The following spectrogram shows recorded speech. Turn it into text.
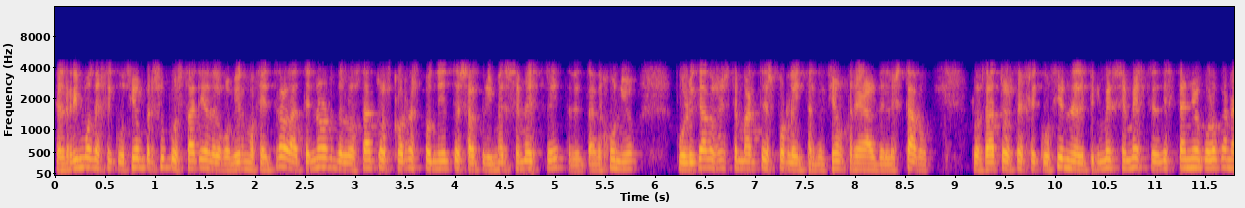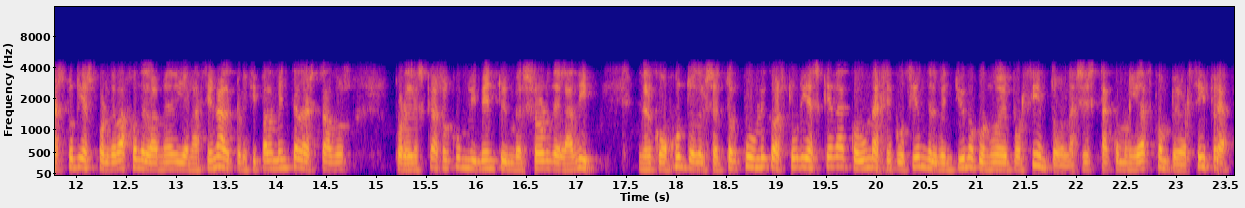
el ritmo de ejecución presupuestaria del Gobierno central a tenor de los datos correspondientes al primer semestre, 30 de junio, publicados este martes por la Intervención General del Estado. Los datos de ejecución en el primer semestre de este año colocan a Asturias por debajo de la media nacional, principalmente lastrados por el escaso cumplimiento inversor de la DIP. En el conjunto del sector público, Asturias queda con una ejecución del 21,9%, la sexta comunidad con peor cifra.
